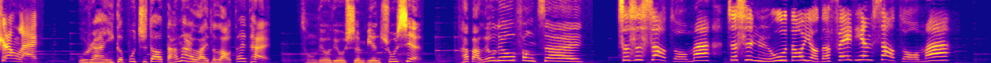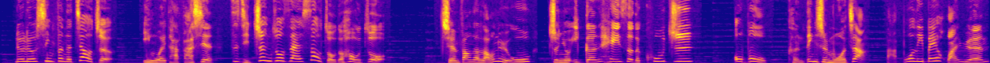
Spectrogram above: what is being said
上来！忽然，一个不知道打哪儿来的老太太从溜溜身边出现。她把溜溜放在……这是扫帚吗？这是女巫都有的飞天扫帚吗？溜溜兴奋地叫着，因为她发现自己正坐在扫帚的后座。前方的老女巫正用一根黑色的枯枝——哦不，肯定是魔杖——把玻璃杯还原。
